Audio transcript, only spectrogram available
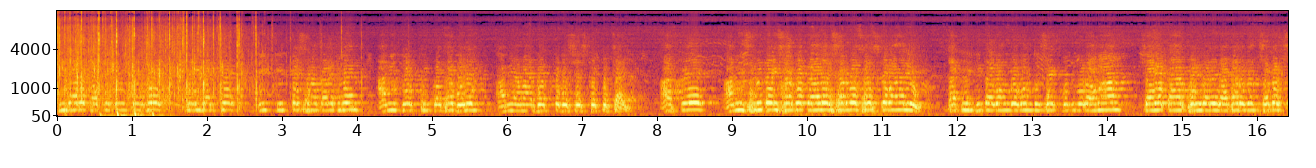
কীভাবে কার্যক্রম করবে, সেই লক্ষ্যে দিক নির্দেশনা তারা দিবেন। আমি দু কথা বলে আমি আমার বক্তব্য শেষ করতে চাই। আজকে আমি শুরুতেই সর্বকালের সর্বশ্রেষ্ঠ বাঙালি, জাতির পিতা বঙ্গবন্ধু শেখ মুজিবুর রহমান সহ তার পরিবারের আঠারো জন সদস্য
